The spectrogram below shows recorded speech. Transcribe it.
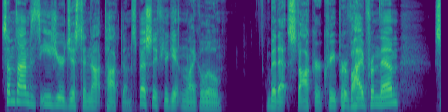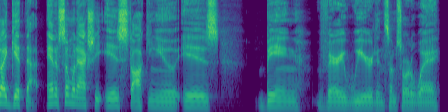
sometimes it's easier just to not talk to them, especially if you're getting like a little bit that stalker creeper vibe from them. So I get that. And if someone actually is stalking you, is being very weird in some sort of way,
